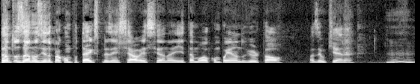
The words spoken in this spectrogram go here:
tantos anos indo para Computex presencial, esse ano aí estamos acompanhando virtual. Fazer o que, né? Uhum.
